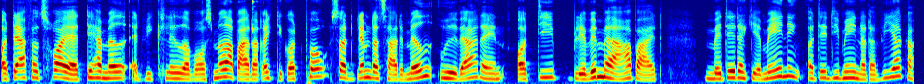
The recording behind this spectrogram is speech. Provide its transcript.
og derfor tror jeg, at det her med, at vi klæder vores medarbejdere rigtig godt på, så er det dem, der tager det med ud i hverdagen, og de bliver ved med at arbejde med det, der giver mening, og det, de mener, der virker.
